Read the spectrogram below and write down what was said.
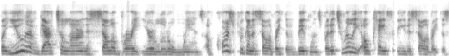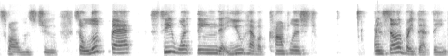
But you have got to learn to celebrate your little wins. Of course, we're going to celebrate the big ones, but it's really okay for you to celebrate the small ones too. So look back, see what thing that you have accomplished and celebrate that thing.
